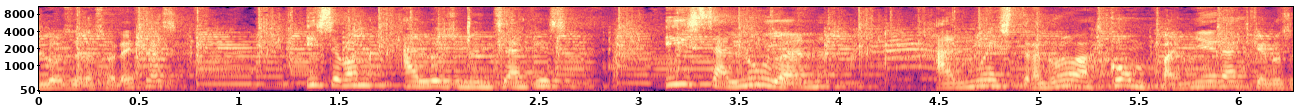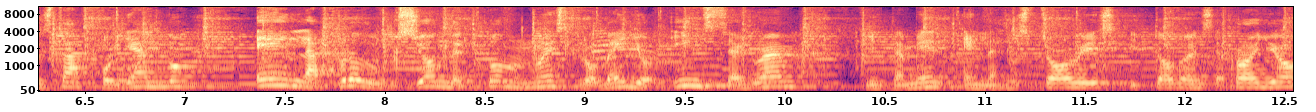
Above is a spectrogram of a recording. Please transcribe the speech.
los de las orejas. Y se van a los mensajes y saludan a nuestra nueva compañera que nos está apoyando en la producción de todo nuestro bello Instagram y también en las stories y todo ese rollo.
